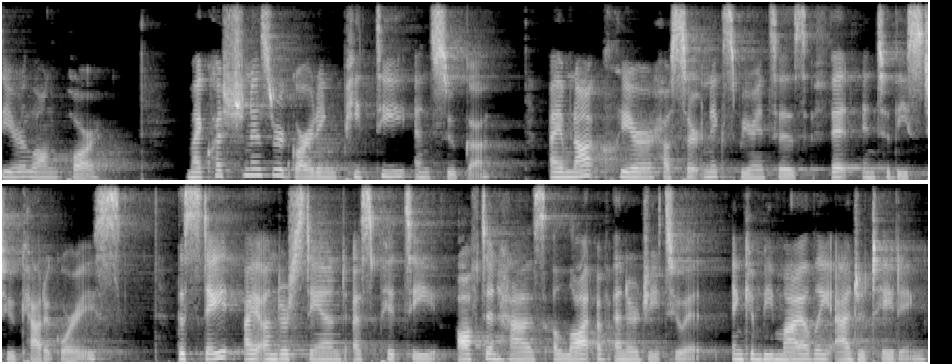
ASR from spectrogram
Dear Luang Por, my question is regarding piti and sukha. I am not clear how certain experiences fit into these two categories. The state I understand as piti often has a lot of energy to it and can be mildly agitating,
